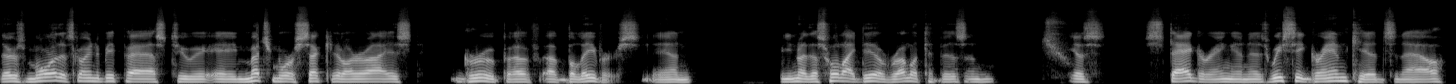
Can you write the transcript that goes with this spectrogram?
There's more that's going to be passed to a, a much more secularized group of, of believers. And, you know, this whole idea of relativism is staggering. And as we see grandkids now,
